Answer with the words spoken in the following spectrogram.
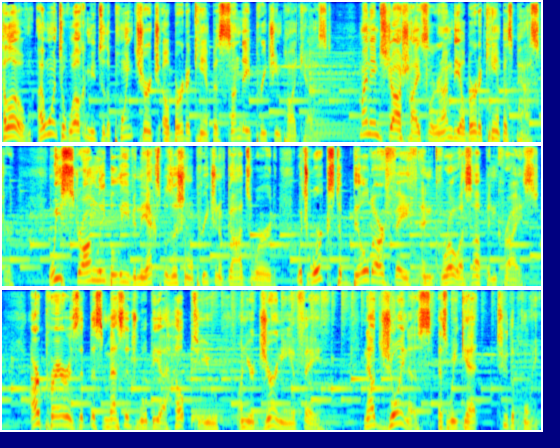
Hello, I want to welcome you to the Point Church Alberta campus Sunday preaching podcast. My name is Josh Heisler, and I'm the Alberta campus pastor. We strongly believe in the expositional preaching of God's Word, which works to build our faith and grow us up in Christ. Our prayer is that this message will be a help to you on your journey of faith. Now, join us as we get to the point.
